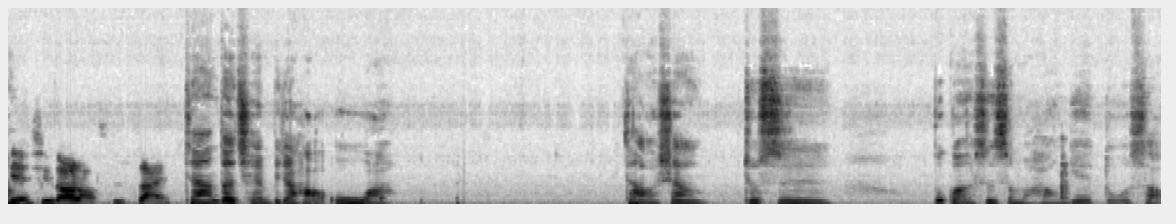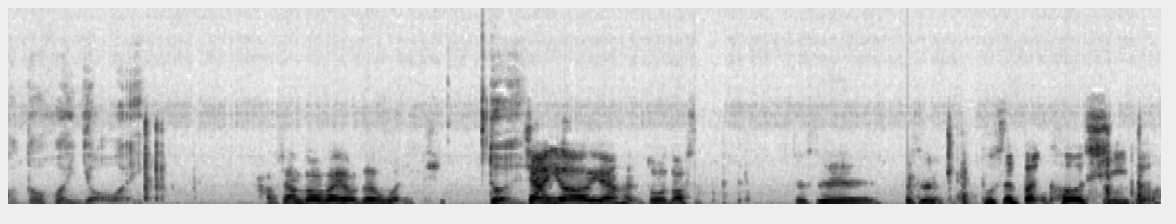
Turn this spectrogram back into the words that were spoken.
点心都要老师在。这样的钱比较好污啊。但好像就是不管是什么行业，多少都会有哎、好像都会有这个问题。对，像幼儿园很多都是，就是就是不是本科系的，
